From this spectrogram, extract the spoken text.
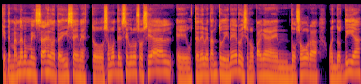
que te mandan un mensaje donde te dicen esto, somos del Seguro Social, eh, usted debe tanto dinero y si no paga en dos horas o en dos días,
